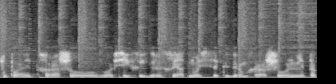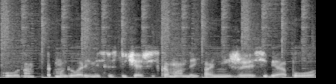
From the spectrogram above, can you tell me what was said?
выступает хорошо во всех играх и относится к играм хорошо. Нет такого там, как мы говорим, если встречаешься с командой ниже себя по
